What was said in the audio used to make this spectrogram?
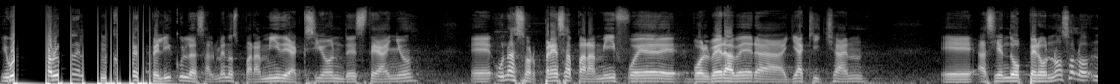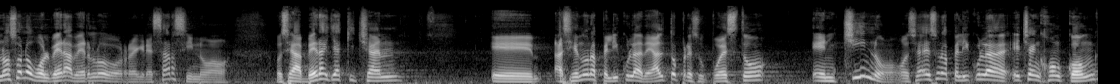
Y bueno, hablando de las mejores películas, al menos para mí, de acción de este año, eh, una sorpresa para mí fue eh, volver a ver a Jackie Chan eh, haciendo, pero no solo, no solo volver a verlo regresar, sino, o sea, ver a Jackie Chan haciendo una película de alto presupuesto en chino. O sea, es una película hecha en Hong Kong,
